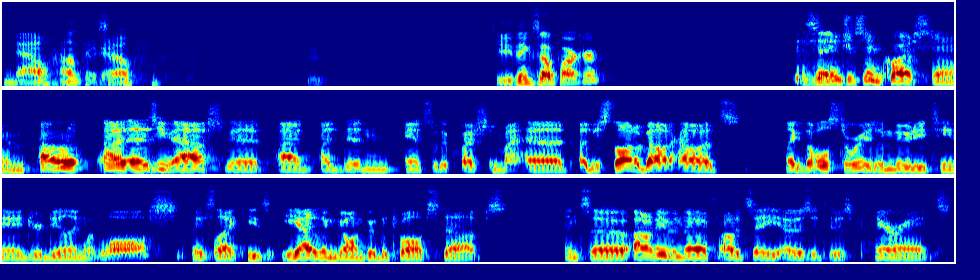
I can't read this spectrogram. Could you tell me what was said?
no i don't think Okay. so Hmm. do you think so parker It's an interesting question. I, as you asked it, I, I didn't answer the question in my head. I just thought about how it's like the whole story is a moody teenager dealing with loss. It's like he's he hasn't gone through the twelve steps, and so I don't even know if I would say he owes it to his parents,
